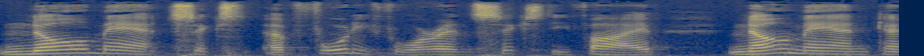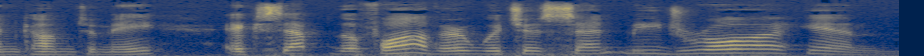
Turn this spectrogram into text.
No man, six, uh, 44 and 65, no man can come to me except the Father which has sent me draw him.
